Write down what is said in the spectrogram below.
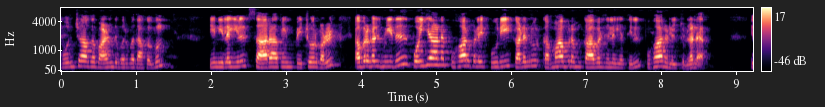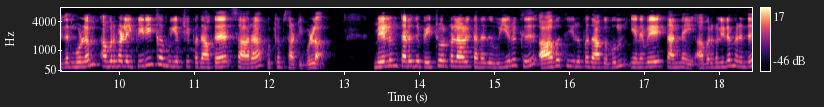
ஒன்றாக வாழ்ந்து வருவதாகவும் இந்நிலையில் சாராவின் பெற்றோர்கள் அவர்கள் மீது பொய்யான புகார்களை கூறி கடலூர் கம்மாபுரம் காவல் நிலையத்தில் புகார் அளித்துள்ளனர். இதன் மூலம் அவர்களை பிரிக்க முயற்சிப்பதாக சாரா குற்றம் சாட்டியுள்ளார். மேலும் தனது பெற்றோர்களால் தனது உயிருக்கு ஆபத்து இருப்பதாகவும் எனவே தன்னை அவர்களிடமிருந்து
